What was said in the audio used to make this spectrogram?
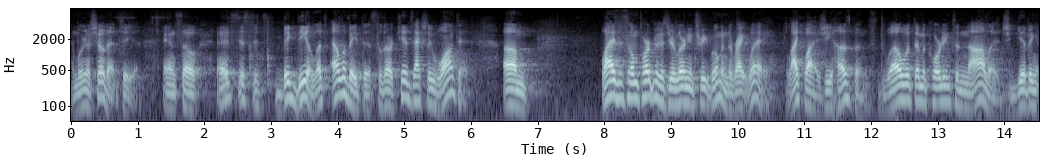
And we're going to show that to you. And so it's just it's a big deal. Let's elevate this so that our kids actually want it. Um, why is it so important? Because you're learning to treat women the right way. Likewise, ye husbands, dwell with them according to knowledge, giving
